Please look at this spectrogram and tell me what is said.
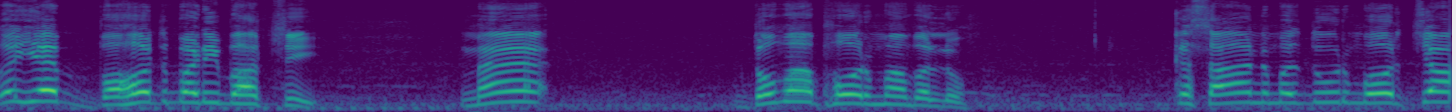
तो ये बहुत बड़ी बात थी। मैं दोमा फोरमा ਵੱਲੋਂ ਕਿਸਾਨ ਮਜ਼ਦੂਰ ਮੋਰਚਾ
